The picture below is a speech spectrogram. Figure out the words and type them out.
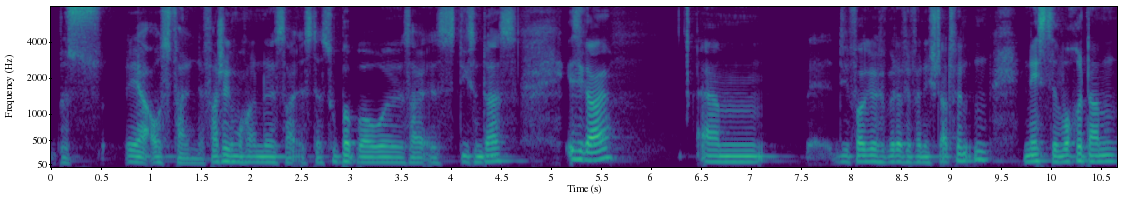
das eher ausfallende Fasching-Wochenende, sei es der Super Bowl, sei es dies und das. Ist egal. Ähm, die Folge wird auf jeden Fall nicht stattfinden. Nächste Woche dann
